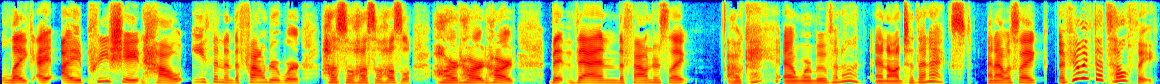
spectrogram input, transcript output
like, I, I appreciate how Ethan and the founder were hustle, hustle, hustle, hard, hard, hard. Hard. But then the founder's like, okay, and we're moving on and on to the next. And I was like, I feel like that's healthy.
